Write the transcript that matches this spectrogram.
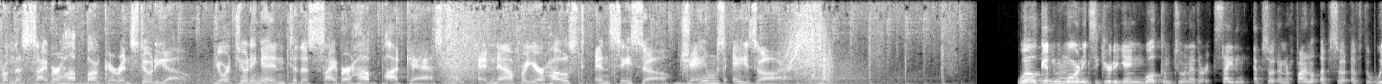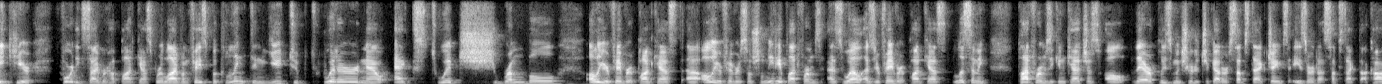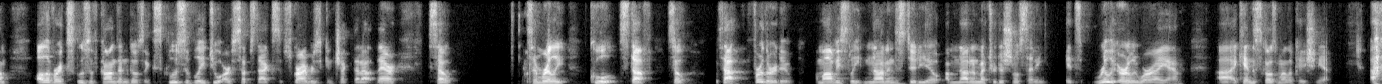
From the Cyber Hub bunker and studio, you're tuning in to the Cyber Hub podcast. And now for your host and CISO, James Azar. Well, good morning, security gang. Welcome to another exciting episode and our final episode of the week here for the Cyber Hub podcast. We're live on Facebook, LinkedIn, YouTube, Twitter, now X, Twitch, Rumble, all your favorite podcast, uh, all your favorite social media platforms, as well as your favorite podcast listening platforms. You can catch us all there. Please make sure to check out our Substack, jamesazar.substack.com. All of our exclusive content goes exclusively to our Substack subscribers. You can check that out there. So, some really cool stuff. So, without further ado, I'm obviously not in the studio. I'm not in my traditional setting. It's really early where I am. Uh, I can't disclose my location yet.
